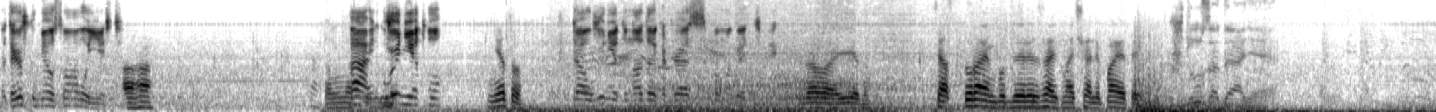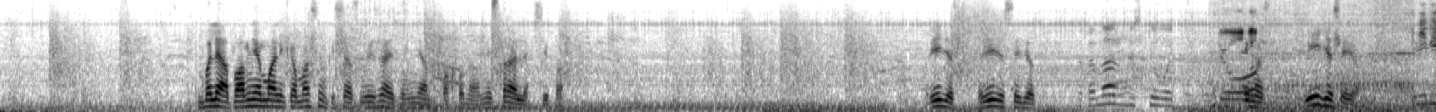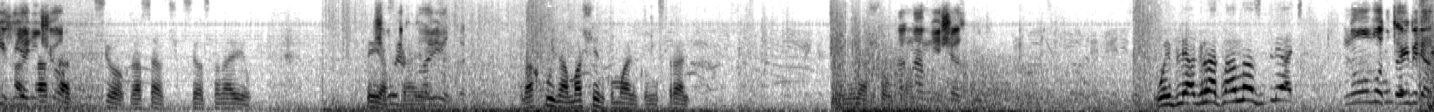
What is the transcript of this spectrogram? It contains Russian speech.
А трешка у меня у самого есть. Ага. Там А, уже нету. Нету? Да, уже нету, надо как раз помогать тебе. Давай, еду. Сейчас Турайн буду заряжать вначале по этой. Жду задания. Бля, по мне маленькая машинка сейчас выезжает у меня, походу, на Мистрале, типа. Видишь? Видишь, идет. Это наш беспилотник. Видишь ее? Не вижу я ничего. Все, красавчик, все, остановил. Ты Чего остановил. остановил-то? Да хуй на машинку маленькую, Мистраль. На меня шел. Она мне сейчас... Ой, бля, град на нас, блядь! Ну вот, ребят,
